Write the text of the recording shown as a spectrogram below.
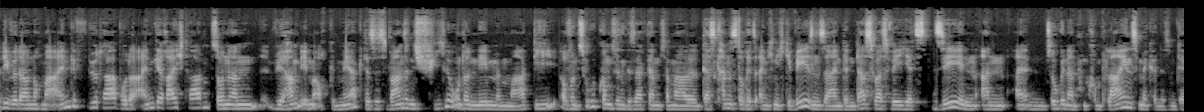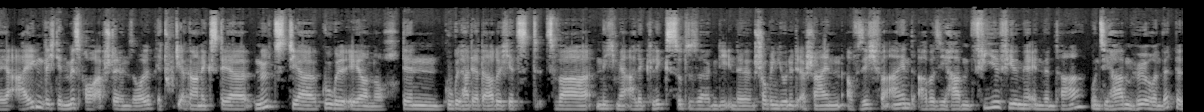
die wir da nochmal eingeführt haben oder eingereicht haben, sondern wir haben eben auch gemerkt, dass es wahnsinnig viele Unternehmen im Markt, die auf uns zugekommen sind und gesagt haben, sag mal, das kann es doch jetzt eigentlich nicht gewesen sein, denn das, was wir jetzt sehen an einem sogenannten Compliance-Mechanism, der ja eigentlich den Missbrauch abstellen soll, der tut ja gar nichts, der nützt ja Google eher noch, denn Google hat ja dadurch jetzt zwar nicht mehr alle Klicks sozusagen, die in der Shopping Unit erscheinen, auf sich vereint, aber sie haben viel, viel mehr Inventar und sie haben höheren Wettbewerb,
